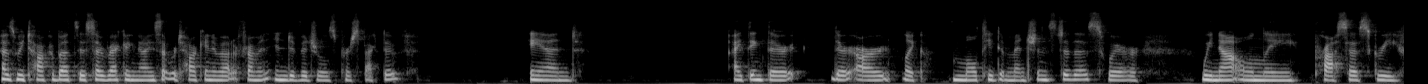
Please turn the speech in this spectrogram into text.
as we talk about this, I recognize that we're talking about it from an individual's perspective. And I think there there are like multi dimensions to this where we not only process grief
